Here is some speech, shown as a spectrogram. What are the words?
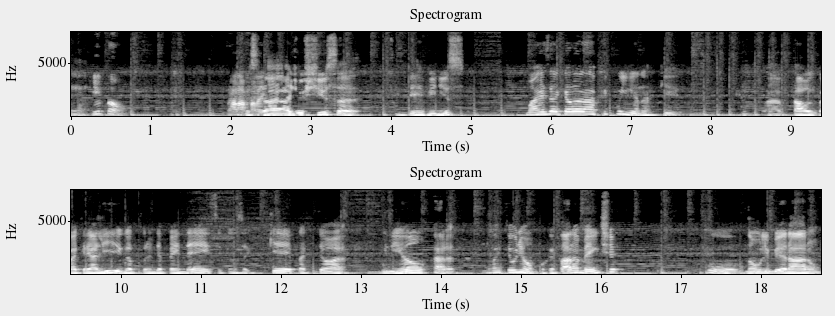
É. Então, vai lá, fala Assim, aí. a, a justiça intervir nisso, mas é aquela picuinha, né? Que a tal vai criar liga por independência, que não sei o que, pra ter uma união, cara, não vai ter união, porque claramente o, não liberaram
